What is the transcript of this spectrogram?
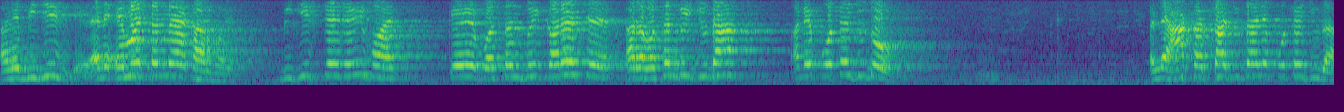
અને બીજી, અને એમાં તન્મયાકાર હોય. બીજી સ્ટેજ એવી હોય કે વસંતભાઈ કરે છે, અરે વસંતભાઈ જુદા અને પોતે જુદો. એટલે આ કરતા જુદા અને પોતે જુદા.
